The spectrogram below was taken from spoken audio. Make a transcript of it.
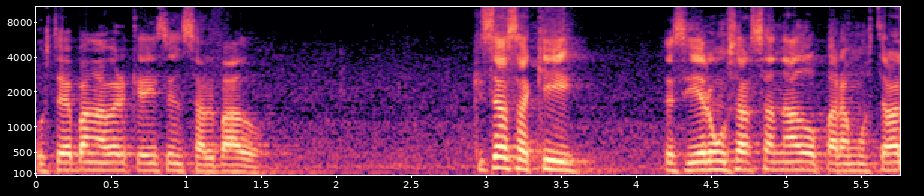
ustedes van a ver que dicen salvado. Quizás aquí decidieron usar sanado para mostrar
